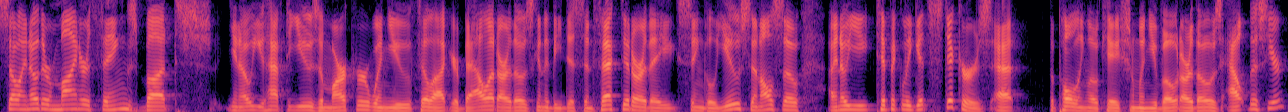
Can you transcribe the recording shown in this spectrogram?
So I know they're minor things, but you know you have to use a marker when you fill out your ballot. Are those going to be disinfected? Are they single use? And also, I know you typically get stickers at the polling location when you vote. Are those out this year?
